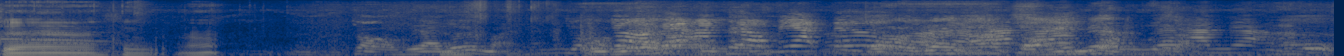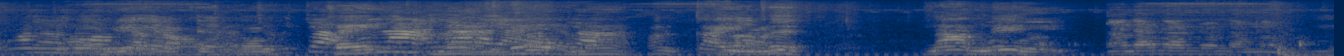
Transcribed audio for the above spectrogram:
cha thử nó น้ำได้มาไก่นี่น้ำนี่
